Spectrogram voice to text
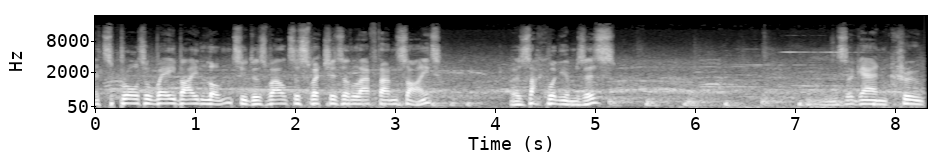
it's brought away by Lunt, who does well to switch it to the left hand side, where Zach Williams is. And again, Crewe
